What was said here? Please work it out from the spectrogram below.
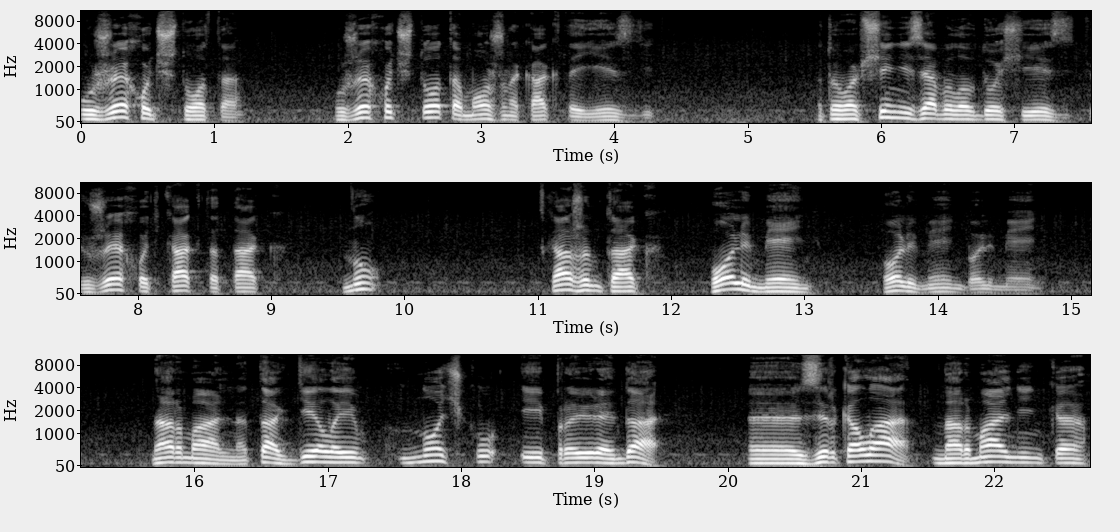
уже хоть что-то. Уже хоть что-то можно как-то ездить. А то вообще нельзя было в дождь ездить. Уже хоть как-то так. Ну, скажем так, более-мень. Более-мень, более-мень. Нормально. Так, делаем ночку и проверяем. Да, э, зеркала нормальненько.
